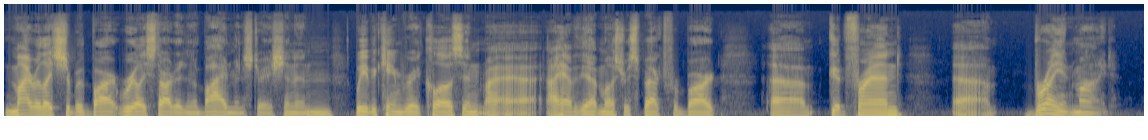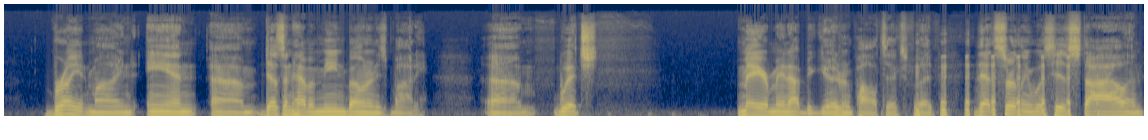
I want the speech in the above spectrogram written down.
my relationship with Bart really started in the Bayh administration, and mm. we became very close. And I, I, have the utmost respect for Bart. Uh, good friend, uh, brilliant mind, brilliant mind, and um, doesn't have a mean bone in his body, um, which may or may not be good in politics, but that certainly was his style. And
